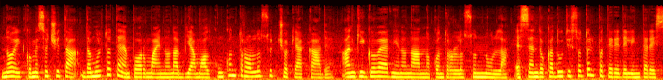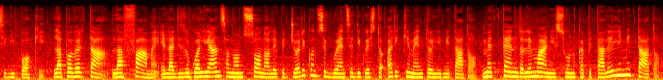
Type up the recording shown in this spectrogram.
Noi come società da molto tempo ormai non abbiamo alcun controllo su ciò che accade. Anche i governi non hanno controllo su nulla, essendo caduti sotto il potere degli interessi di pochi. La povertà, la fame e la disuguaglianza non sono le peggiori conseguenze di questo arricchimento illimitato. Mettendo le mani su un capitale illimitato,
